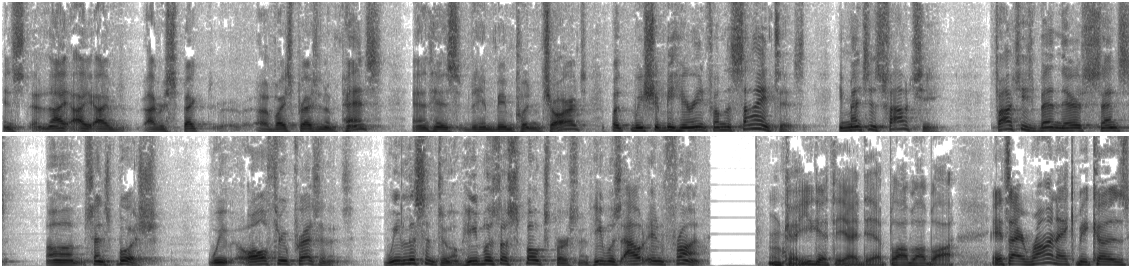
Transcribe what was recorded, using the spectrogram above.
and I, I, I respect uh, Vice President Pence and his him being put in charge, but we should be hearing from the scientists. He mentions Fauci. Fauci's been there since um, since Bush. We all through presidents. We listened to him. He was a spokesperson. He was out in front. Okay, you get the idea. Blah blah blah. It's ironic because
